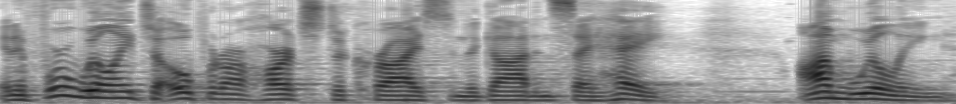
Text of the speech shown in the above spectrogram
And if we're willing to open our hearts to Christ and to God and say, Hey, I'm willing,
